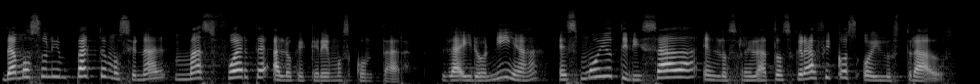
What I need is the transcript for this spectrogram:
damos un impacto emocional más fuerte a lo que queremos contar. La ironía es muy utilizada en los relatos gráficos o ilustrados,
